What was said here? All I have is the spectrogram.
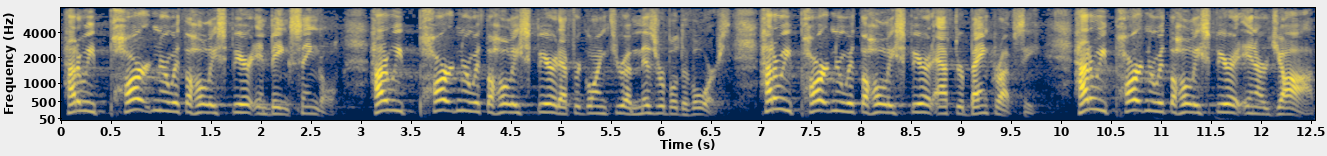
How do we partner with the Holy Spirit in being single? How do we partner with the Holy Spirit after going through a miserable divorce? How do we partner with the Holy Spirit after bankruptcy? How do we partner with the Holy Spirit in our job?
